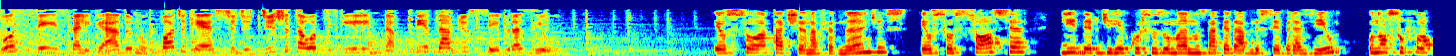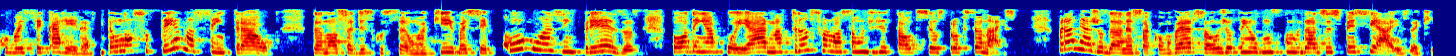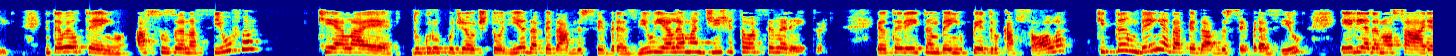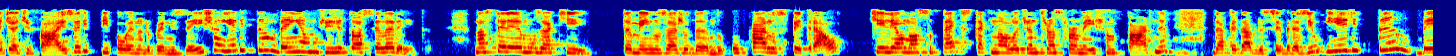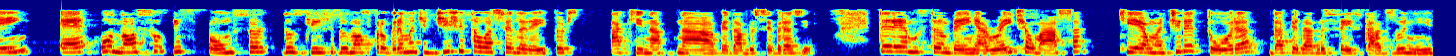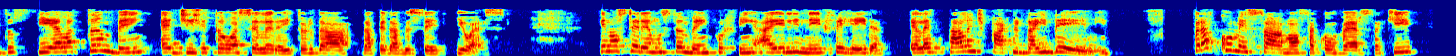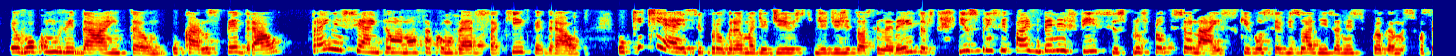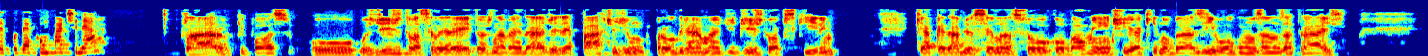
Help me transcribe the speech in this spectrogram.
Você está ligado no podcast de Digital Upskilling da PwC Brasil. Eu sou a Tatiana Fernandes, eu sou sócia, líder de recursos humanos na PwC Brasil. O nosso foco vai ser carreira. Então, o nosso tema central da nossa discussão aqui vai ser como as empresas podem apoiar na transformação digital de seus profissionais. Para me ajudar nessa conversa, hoje eu tenho alguns convidados especiais aqui. Então, eu tenho a Suzana Silva, que ela é do grupo de auditoria da PwC Brasil e ela é uma Digital Accelerator. Eu terei também o Pedro Cassola, que também é da PwC Brasil. Ele é da nossa área de Advisory, People and Organization, e ele também é um Digital Accelerator. Nós teremos aqui também nos ajudando o Carlos Pedral, que ele é o nosso Tex Technology and Transformation Partner da PwC Brasil e ele também é o nosso sponsor dos, do nosso programa de Digital Accelerators aqui na, na PwC Brasil. Teremos também a Rachel Massa, que é uma diretora da PwC Estados Unidos e ela também é Digital Accelerator da, da PwC US. E nós teremos também, por fim, a Eline Ferreira, ela é Talent Partner da IBM. Para começar a nossa conversa aqui, eu vou convidar então o Carlos Pedral. Para iniciar então a nossa conversa aqui, Pedral, o que, que é esse programa de, de Digital Accelerators e os principais benefícios para os profissionais que você visualiza nesse programa, se você puder compartilhar? Claro que posso. O, os Digital Accelerators, na verdade, ele é parte de um programa de Digital Upskilling que a PwC lançou globalmente e aqui no Brasil alguns anos atrás.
